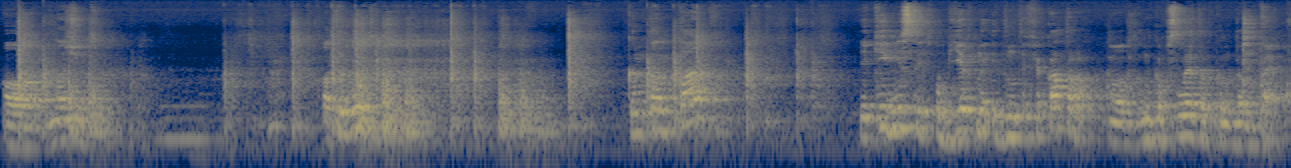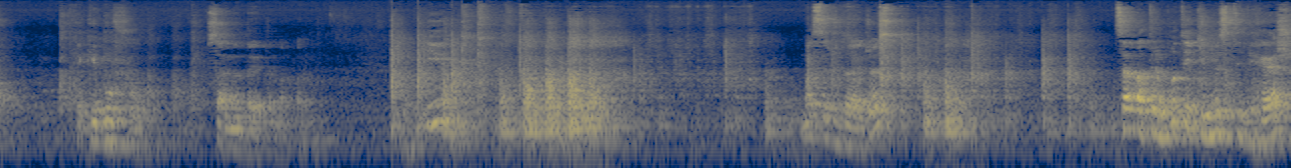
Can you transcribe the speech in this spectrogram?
О, значить, атрибут content type, який містить об'єктний ідентифікатор от, encapsulated content type, який був у саме data, напевно. І message digest. Це атрибут, який містить геш,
